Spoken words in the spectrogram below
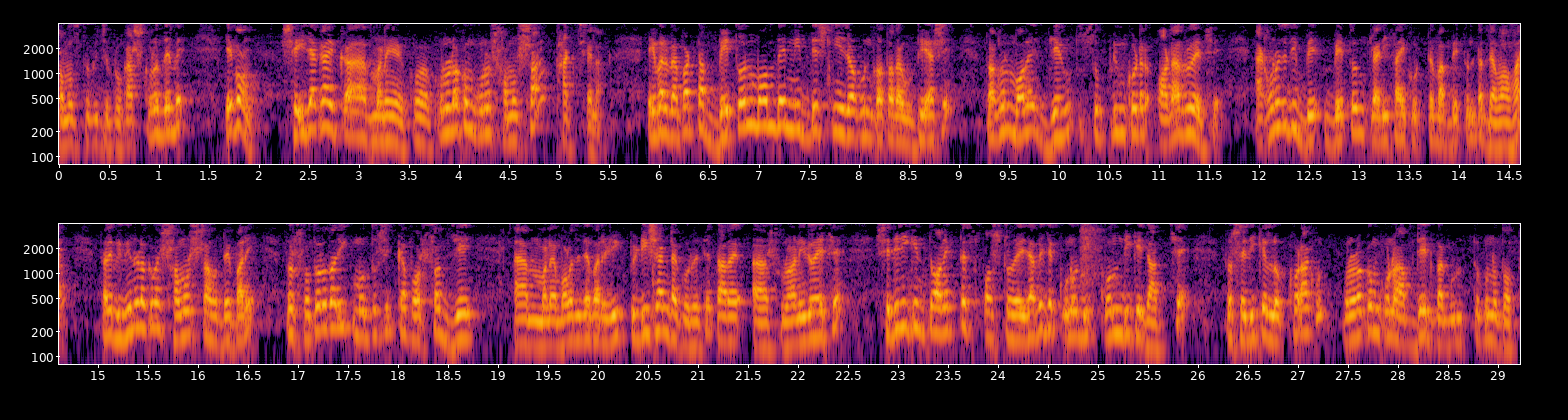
সমস্ত কিছু প্রকাশ করে দেবে এবং সেই জায়গায় মানে কোনো রকম কোনো সমস্যা থাকছে না। এবার ব্যাপারটা বেতন বন্ধের নির্দেশ নিয়ে যখন কথাটা উঠে আসে, তখন বলে যেহেতু সুপ্রিম কোর্টের অর্ডার রয়েছে এখনও যদি বেতন ক্ল্যারিফাই করতে বা বেতনটা দেওয়া হয়, তাহলে বিভিন্ন রকমের সমস্যা হতে পারে। তো সতেরো তারিখ মধ্যশিক্ষা পর্ষদ যে মানে বলা যেতে পারে রিট পিটিশনটা করেছে, তার শুনানি রয়েছে। সেদিনই কিন্তু অনেকটা স্পষ্ট হয়ে যাবে যে কোনো দিক, কোন দিকে যাচ্ছে। তো সেদিকে লক্ষ্য রাখুন, কোনো রকম কোনো আপডেট বা গুরুত্বপূর্ণ তথ্য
